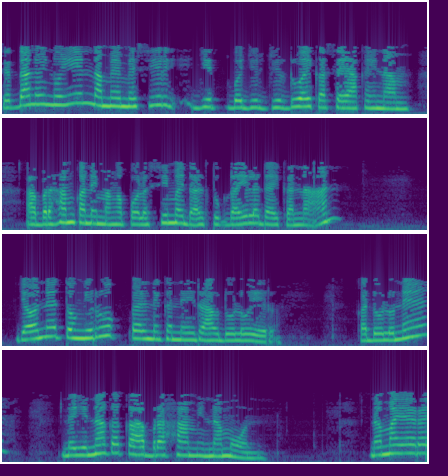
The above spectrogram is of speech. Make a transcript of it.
Sedano inuin na me mesir jit bajurjur duay kasaya kainam Abraham kane mga dal tuk daila dai kanaan Jaone tongiruk pel ne kane raw doloir. Kadolo ne, na yinaka ka Abraham inamon. Nama era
